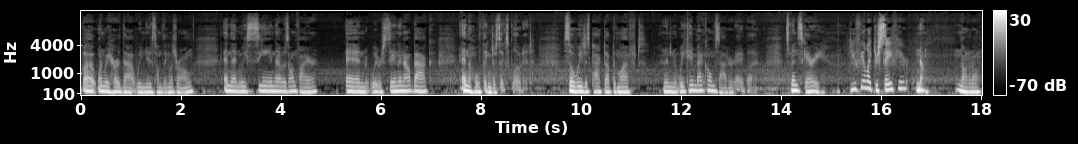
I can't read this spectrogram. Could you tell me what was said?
but when we heard that, we knew something was wrong. And then we seen that it was on fire, and we were standing out back, and the whole thing just exploded. So we just packed up and left, and we came back home Saturday. But it's been scary. Do you feel like you're safe here? No, not at all.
